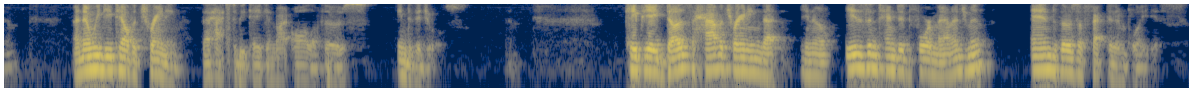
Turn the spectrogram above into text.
Yeah. And then we detail the training that has to be taken by all of those individuals. KPA does have a training that, you know, is intended for management and those affected employees.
